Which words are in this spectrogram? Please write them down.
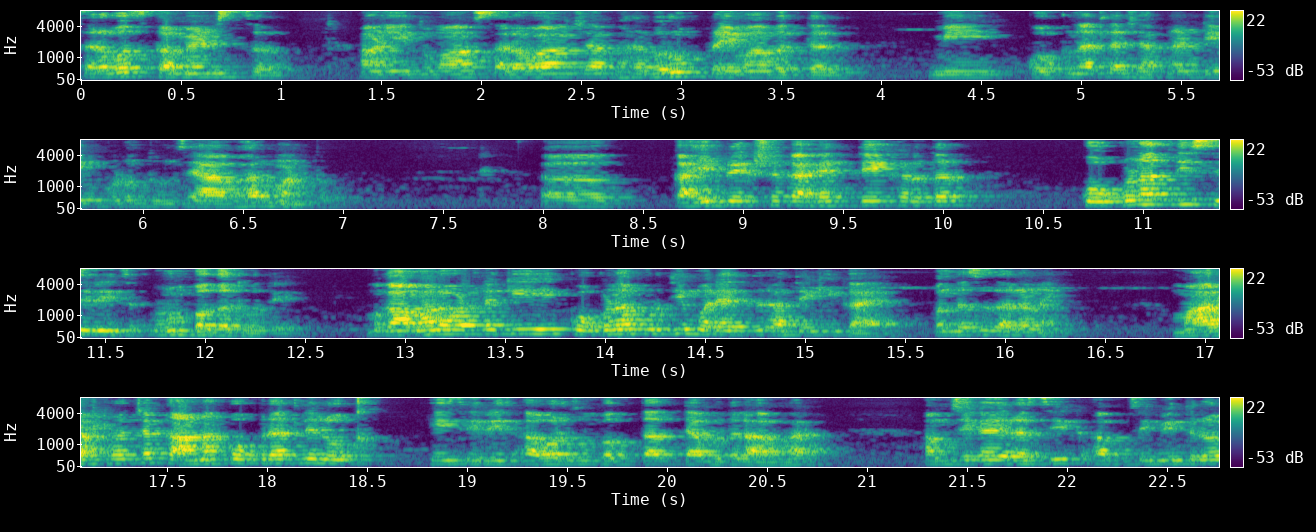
सर्वच कमेंट्सचं आणि तुम्हा सर्वांच्या भरभरून प्रेमाबद्दल मी कोकणातल्या झाकणा टीमकडून तुमचे आभार मानतो. काही प्रेक्षक आहेत ते खरं तर कोकणातली सिरीज म्हणून बघत होते. मग आम्हाला वाटलं की ही कोकणापुरती मर्यादित राहते की काय? पण तसं झालं नाही. महाराष्ट्राच्या कानाकोपऱ्यातले लोक ही सिरीज आवर्जून बघतात त्याबद्दल आभार. आमचे काही रसिक आमचे मित्र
